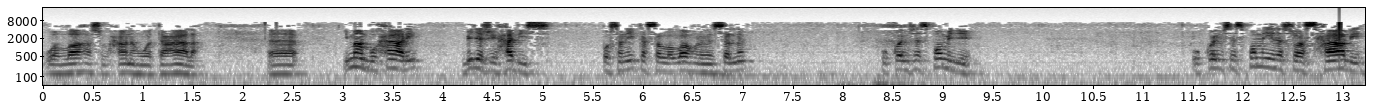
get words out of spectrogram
u Allaha subhanahu wa ta'ala. E, Imam Buhari bilježi hadis poslanika sallallahu alaihi sallam u kojem se spominje u kojem se spominje da su ashabi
